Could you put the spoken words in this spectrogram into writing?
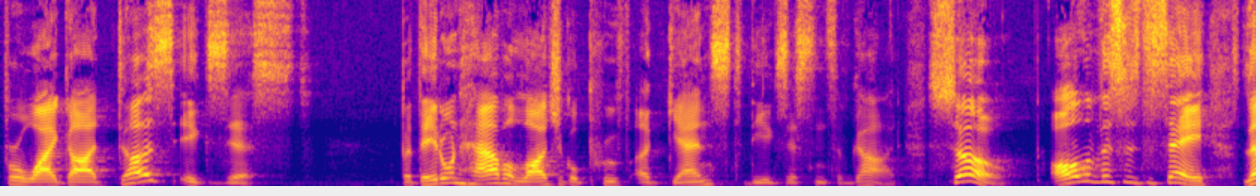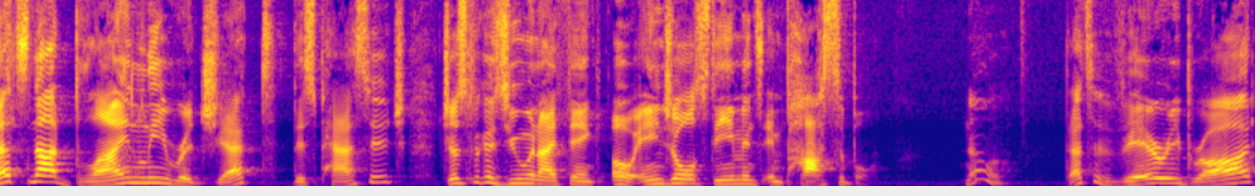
for why God does exist, but they don't have a logical proof against the existence of God. So, all of this is to say, let's not blindly reject this passage just because you and I think, oh, angels, demons, impossible. No, that's a very broad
